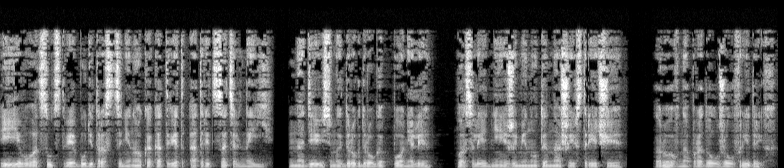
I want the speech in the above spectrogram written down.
и его отсутствие будет расценено как ответ отрицательный. Надеюсь, мы друг друга поняли. Последние же минуты нашей встречи Ровно продолжил Фридрих,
